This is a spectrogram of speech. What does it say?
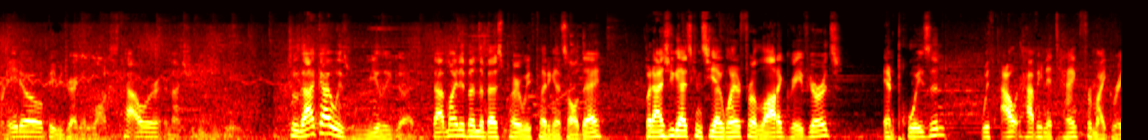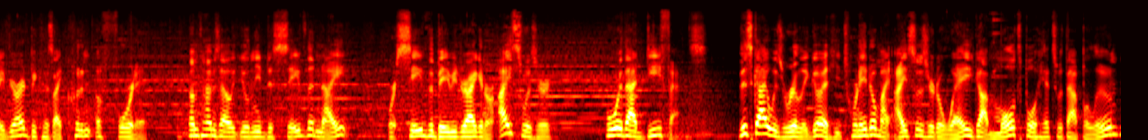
Tornado, Baby Dragon lost tower, and that should be GG. So that guy was really good. That might have been the best player we've played against all day. But as you guys can see, I went for a lot of graveyards and poisoned without having a tank for my graveyard because I couldn't afford it. Sometimes I'll, you'll need to save the Knight or save the Baby Dragon or Ice Wizard for that defense. This guy was really good. He tornadoed my Ice Wizard away. He got multiple hits with that balloon.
